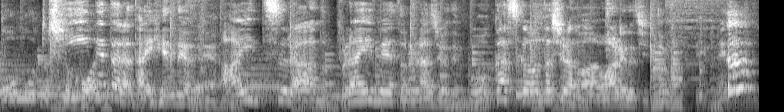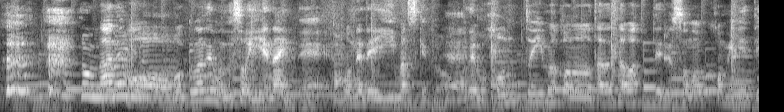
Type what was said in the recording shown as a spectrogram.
と思うとちょっと聞怖い。いてたら大変だよね。あいつらあのプライベートのラジオでボカスか私らの悪口言っとるわっていうね。まあでも僕はでも嘘言えないんではい。本音で言いますけど、ええ。でも本当に今この携わってるそのコミュニテ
